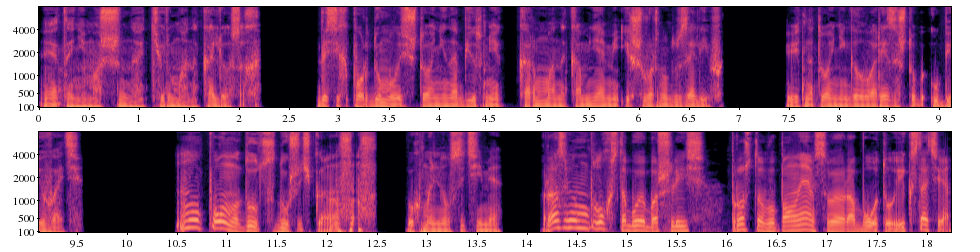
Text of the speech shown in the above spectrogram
Это не машина, а тюрьма на колесах. До сих пор думалось, что они набьют мне карманы камнями и швырнут в залив. Ведь на то они головорезы, чтобы убивать. «Ну, полно дуться, душечка», — ухмыльнулся Тимми. «Разве мы плохо с тобой обошлись? Просто выполняем свою работу. И, кстати,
